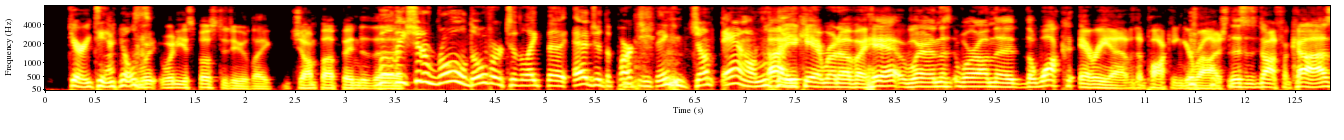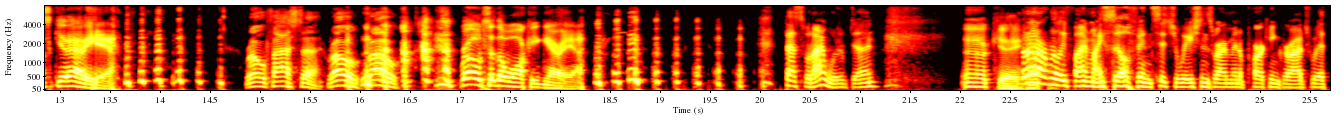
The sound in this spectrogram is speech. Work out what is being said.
Gary Daniels. What, what are you supposed to do? Like jump up into the? well, they should have rolled over to like the edge of the parking thing and jumped down. Ah, you can't run over here. We're in the we're on the the walk area of the parking garage. this is not for cars. Get out of here. Row faster. Row, row. Roll to the walking area. that's what I would have done. okay. But I don't really find myself in situations where I'm in a parking garage with.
